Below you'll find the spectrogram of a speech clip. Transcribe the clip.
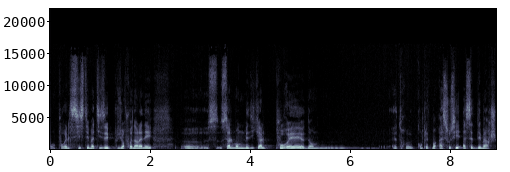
on pourrait le systématiser plusieurs fois dans l'année. Ça, le monde médical pourrait, dans être complètement associé à cette démarche.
